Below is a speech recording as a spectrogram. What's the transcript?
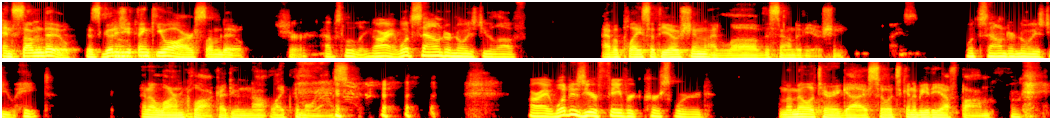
and some do. As good as you think you are, some do. Sure. Absolutely. All right. What sound or noise do you love? I have a place at the ocean. I love the sound of the ocean. Nice. What sound or noise do you hate? An alarm clock. I do not like the mornings. All right. What is your favorite curse word? I'm a military guy, so it's going to be the F bomb. Okay.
